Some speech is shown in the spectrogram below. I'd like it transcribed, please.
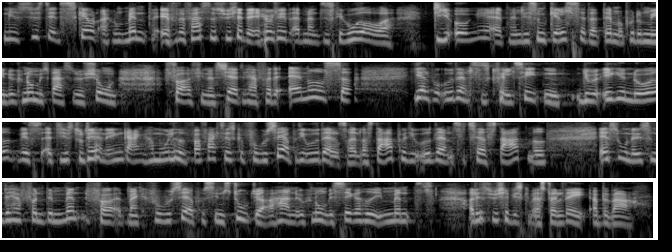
Men jeg synes, det er et skævt argument. For det første synes jeg, det er ærgerligt, at man det skal gå ud over de unge, at man ligesom gældsætter dem og putter dem i en økonomisk svær situation for at finansiere det her. For det andet, så hjælper uddannelseskvaliteten jo ikke noget, hvis at de studerende ikke engang har mulighed for faktisk at fokusere på de uddannelser, eller starte på de uddannelser til at starte med. SU'en er ligesom det her fundament for, at man kan fokusere på sine studier og har en økonomisk sikkerhed imens. Og det synes jeg, vi skal være stolte af at bevare.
